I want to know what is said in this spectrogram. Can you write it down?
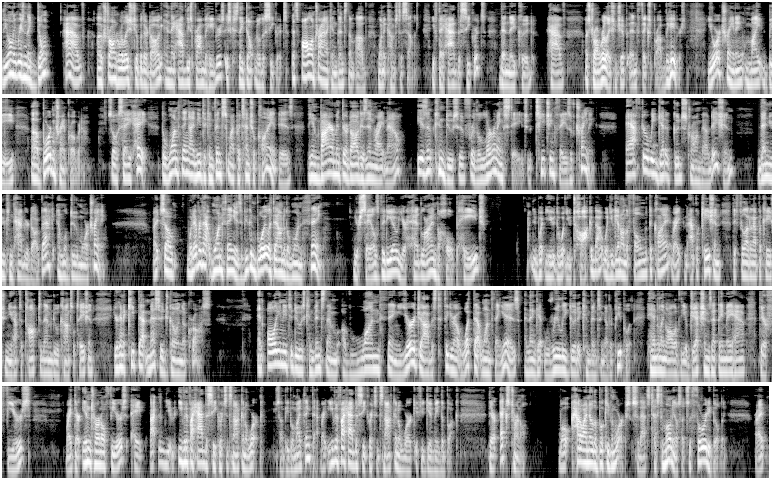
The only reason they don't have a stronger relationship with their dog and they have these problem behaviors is because they don't know the secrets. That's all I'm trying to convince them of when it comes to selling. If they had the secrets, then they could have a strong relationship and fix problem behaviors. Your training might be a board and train program. So say, hey, the one thing I need to convince my potential client is the environment their dog is in right now isn't conducive for the learning stage, the teaching phase of training. After we get a good, strong foundation, then you can have your dog back and we'll do more training. Right? So, whatever that one thing is, if you can boil it down to the one thing, your sales video, your headline, the whole page, what you what you talk about when you get on the phone with the client, right? An application, they fill out an application, you have to talk to them, do a consultation. You're going to keep that message going across. And all you need to do is convince them of one thing. Your job is to figure out what that one thing is and then get really good at convincing other people, handling all of the objections that they may have, their fears, right? Their internal fears. Hey, I, even if I had the secrets, it's not going to work. Some people might think that, right? Even if I had the secrets, it's not going to work if you give me the book. They're external. Well, how do I know the book even works? So that's testimonials, that's authority building, right?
